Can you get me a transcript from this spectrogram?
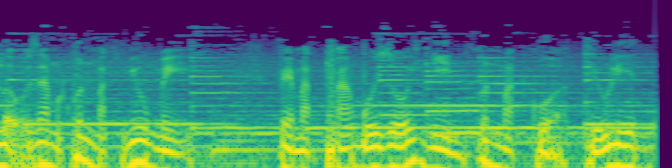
lộ ra một khuôn mặt nhu mì, vẻ mặt thoáng bối rối nhìn khuôn mặt của thiếu liên.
